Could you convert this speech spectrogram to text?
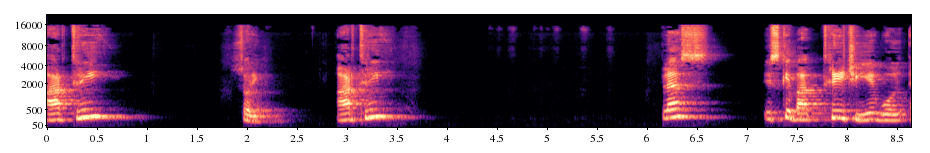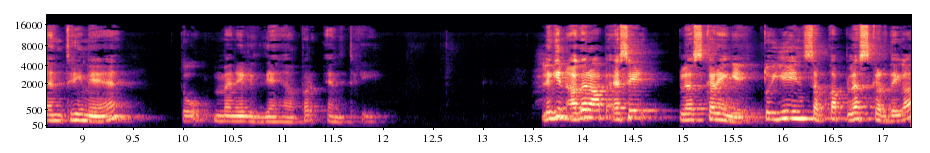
R three, sorry, R three plus इसके बाद थ्री चाहिए, वो एन थ्री में है तो मैंने लिख दिया यहाँ पर एन थ्री। लेकिन अगर आप ऐसे प्लस करेंगे तो ये इन सब का प्लस कर देगा,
